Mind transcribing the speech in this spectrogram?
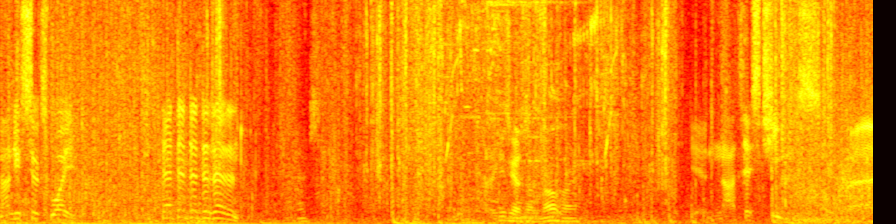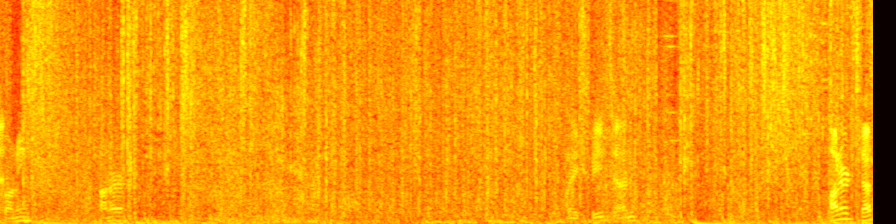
96 white. Dead, dead, dead, dead, dead. These guys have nothing. Yeah, nah, this team is so bad. 20. Hunter. 1 HP, dead. 100, dead.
